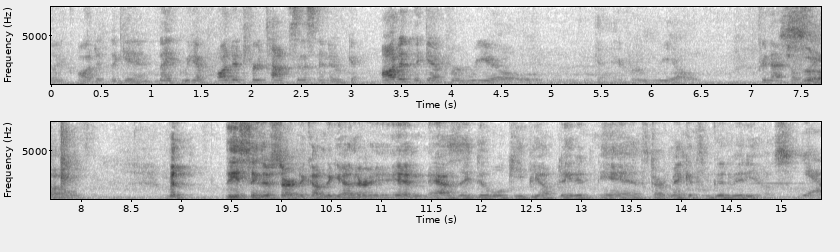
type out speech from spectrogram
like audit again. Like we have audit for taxes and then we get audit again for real. Okay, for real financial So-. But these things are starting to come together, and as they do, we'll keep you updated and start making some good videos. Yeah.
